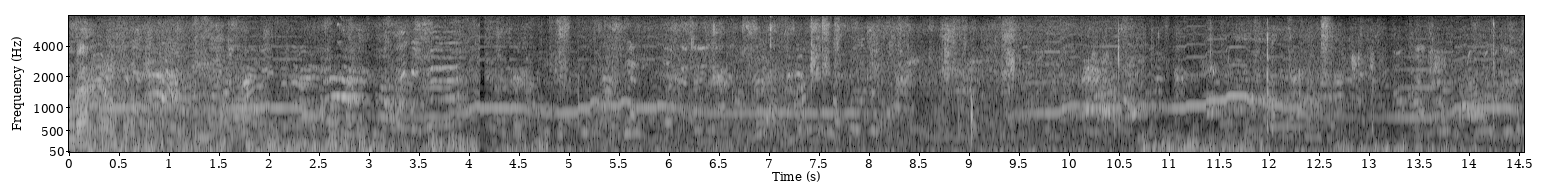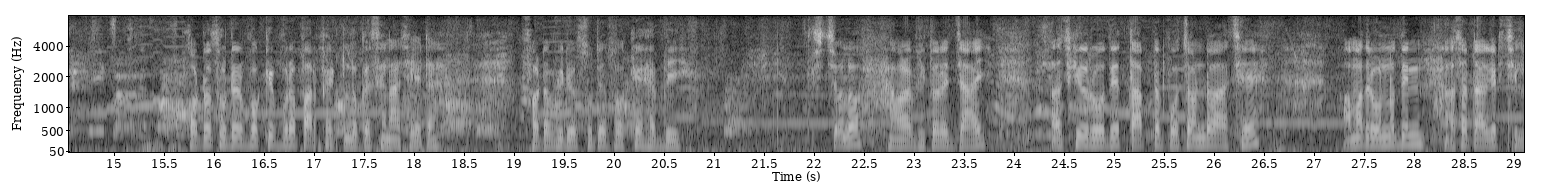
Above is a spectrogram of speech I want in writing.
আমরা। ফটোশ্যুটের পক্ষে পুরো পারফেক্ট লোকেশন আছে এটা। ফটো ভিডিও শ্যুটের পক্ষে হ্যাভি চলো, আমরা ভিতরে যাই। আজকে রোদের তাপটা প্রচণ্ড আছে। আমাদের অন্য দিন আসার টার্গেট ছিল।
